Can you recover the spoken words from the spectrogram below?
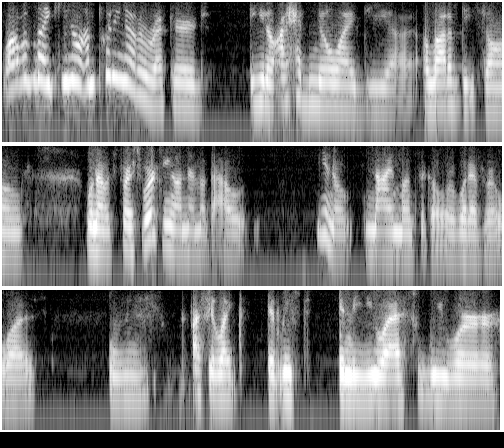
Well, I was like, you know, I'm putting out a record. You know, I had no idea. A lot of these songs, when I was first working on them about, you know, nine months ago or whatever it was, I feel like, at least in the U.S., we were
